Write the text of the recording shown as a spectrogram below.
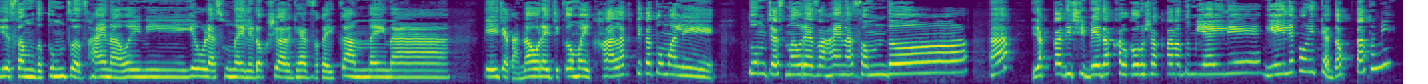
हे समज तुमचंच आहे ना वहिनी. एवढ्या सुनायले डोक्षावर घ्यायचं काही काम नाही ना. त्याच्या का नवऱ्याची कमाई खा लागते का तुम्हाला? तुमच्याच नवऱ्याचं आहे ना समज. हा एका दिवशी बेदखल करू शकता ना तुम्ही यायले? यायले कोणी इतक्या दपता तुम्ही?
